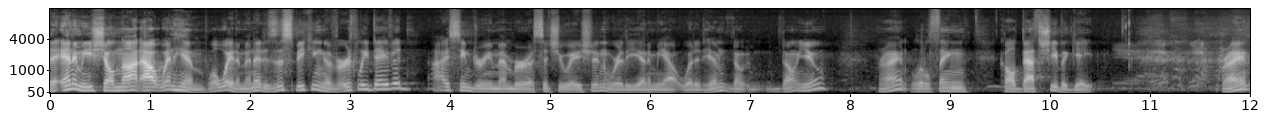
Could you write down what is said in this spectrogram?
The enemy shall not outwin him. Well, wait a minute. Is this speaking of earthly David? I seem to remember a situation where the enemy outwitted him. Don't, don't you? Right? A little thing called Bathsheba Gate. Right?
